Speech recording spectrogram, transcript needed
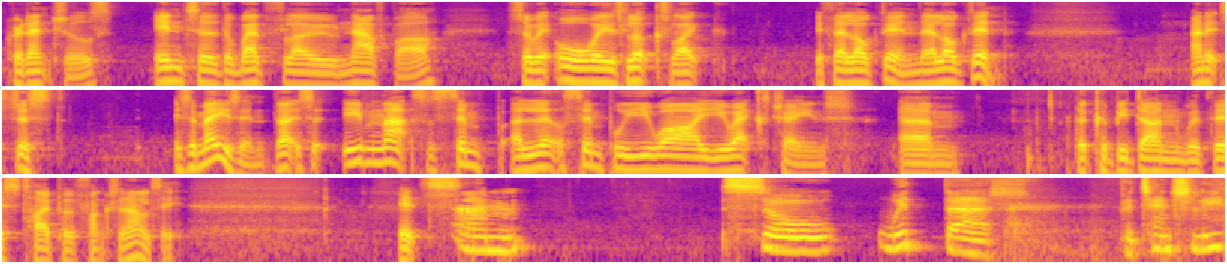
credentials into the Webflow navbar, so it always looks like if they're logged in, they're logged in and it's just it's amazing. That it's even that's a simple, a little simple UI UX change um, that could be done with this type of functionality. It's um. So with that, potentially,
